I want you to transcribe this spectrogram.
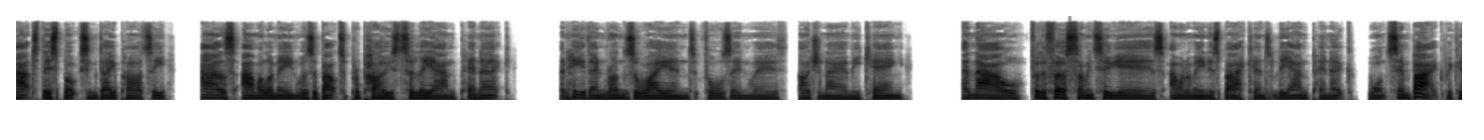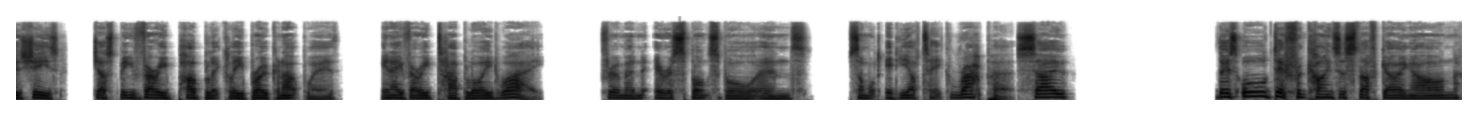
at this Boxing Day party as Aml Ameen was about to propose to Leigh-Anne Pinnock. And he then runs away and falls in with Aja Naomi King. And now, for the first time in two years, Aml Ameen is back and Leigh-Anne Pinnock wants him back because she's just been very publicly broken up with in a very tabloid way from an irresponsible and somewhat idiotic rapper. So there's all different kinds of stuff going on.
